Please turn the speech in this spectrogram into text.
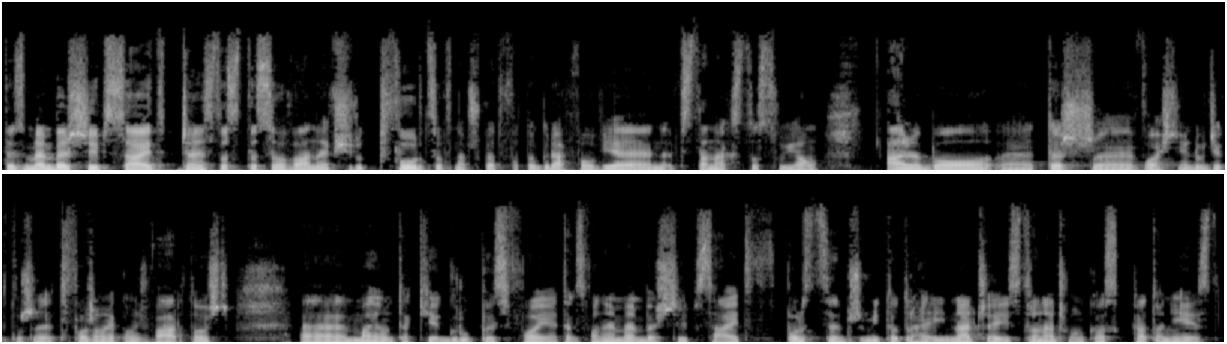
To jest membership site, często stosowane wśród twórców, na przykład fotografowie w Stanach stosują albo e, też e, właśnie ludzie, którzy tworzą jakąś wartość, e, mają takie grupy swoje, tak zwane membership site. W Polsce brzmi to trochę inaczej. Strona członkowska to nie jest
